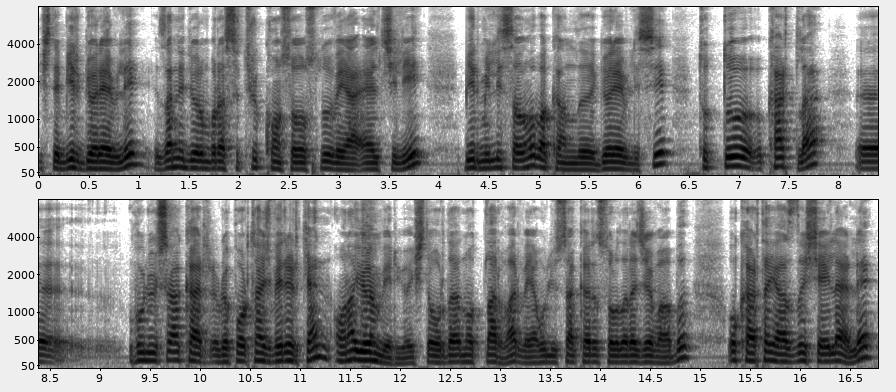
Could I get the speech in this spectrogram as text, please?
işte bir görevli, zannediyorum burası Türk konsolosluğu veya elçiliği, bir Milli Savunma Bakanlığı görevlisi tuttuğu kartla e, Hulusi Akar röportaj verirken ona yön veriyor. İşte orada notlar var veya Hulusi Akar'ın sorulara cevabı o karta yazdığı şeylerle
